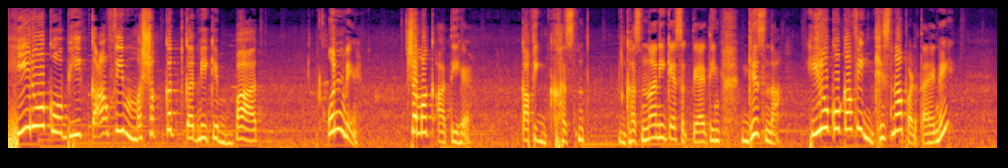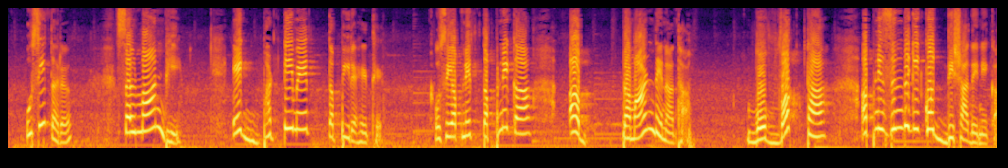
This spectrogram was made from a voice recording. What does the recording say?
हीरो को भी काफ़ी मशक्कत करने के बाद उनमें चमक आती है। काफ़ी घस घसना नहीं कह सकते आई थिंक घिसना। हीरो को काफ़ी घिसना पड़ता है, नहीं? उसी तरह सलमान भी एक भट्टी में तपी रहे थे। उसे अपने तपने का अब प्रमाण देना था। वो वक्त था अपनी ज़िंदगी को दिशा देने का।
